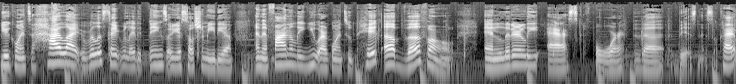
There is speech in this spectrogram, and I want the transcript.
You're going to highlight real estate related things on your social media. And then finally, you are going to pick up the phone and literally ask for the business. Okay.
